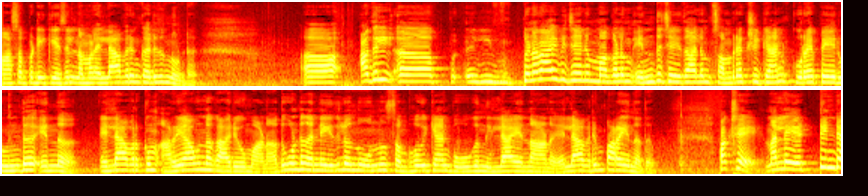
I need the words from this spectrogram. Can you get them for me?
മാസപ്പടി കേസിൽ നമ്മൾ എല്ലാവരും കരുതുന്നുണ്ട്. അതിൽ പിണറായി വിജയനും മകളും എന്ത് ചെയ്താലും സംരക്ഷിക്കാൻ കുറെ പേരുണ്ട് എന്ന് എല്ലാവർക്കും അറിയാവുന്ന കാര്യവുമാണ്. അതുകൊണ്ട് തന്നെ ഇതിലൊന്നും ഒന്നും സംഭവിക്കാൻ പോകുന്നില്ല എന്നാണ് എല്ലാവരും പറയുന്നത്. പക്ഷേ നല്ല എട്ടിന്റെ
